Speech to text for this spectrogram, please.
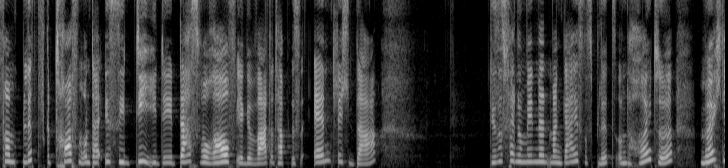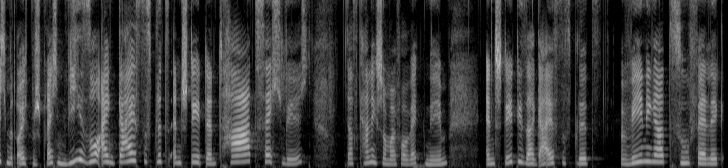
vom Blitz getroffen und da ist sie, die Idee. Das, worauf ihr gewartet habt, ist endlich da. Dieses Phänomen nennt man Geistesblitz und heute möchte ich mit euch besprechen, wie so ein Geistesblitz entsteht. Denn tatsächlich, das kann ich schon mal vorwegnehmen, entsteht dieser Geistesblitz weniger zufällig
